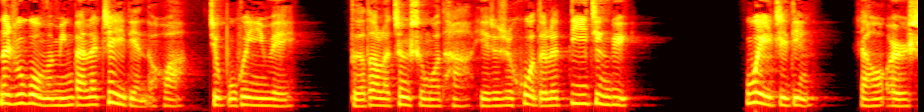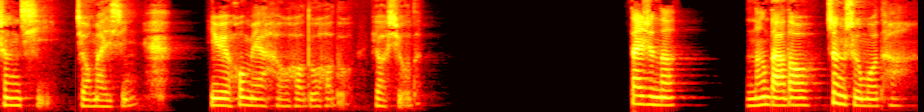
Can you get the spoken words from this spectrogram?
那如果我们明白了这一点的话，就不会因为得到了正圣摩他，也就是获得了第一境律位置定，然后而升起骄慢心，因为后面还有好多好多要修的。但是呢，能达到正圣摩他，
